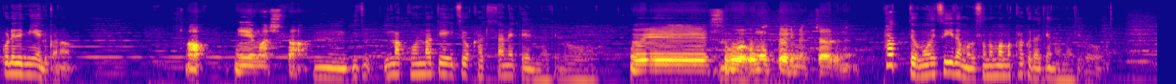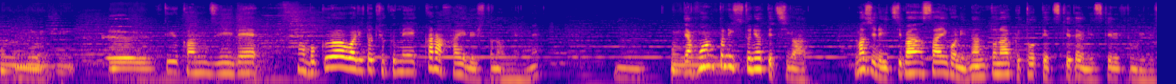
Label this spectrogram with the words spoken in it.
これで見えるかな？あ、見えました。うん、い今こんだけ一応書き溜めてるんだけど。えー、すごい、思ったよりめっちゃあるね。パッて思いついたものそのまま書くだけなんだけど。うんうんえーっていう感じで、まあ、僕は割と曲名から入る人なんだよね。ううんん。いや本当に人によって違う。マジで一番最後になんとなく取ってつけたようにつける人もいるし、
